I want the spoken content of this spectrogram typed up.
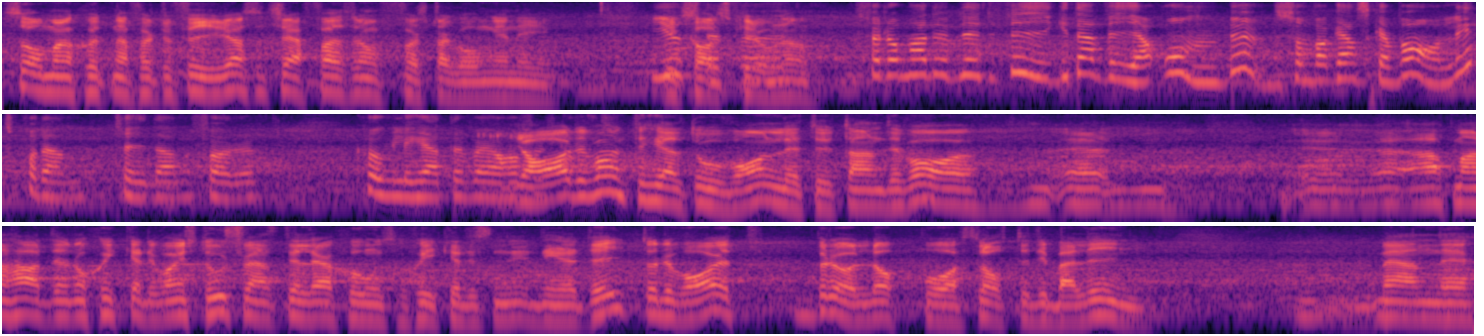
sommaren 1744 så träffades de för första gången i, Just i Karlskrona. Det, för, för de hade blivit vigda via ombud som var ganska vanligt på den tiden för kungligheter vad jag har Ja, förstått. det var inte helt ovanligt utan det var eh, eh, att man hade, de skickade, det var en stor svensk delegation som skickades ner dit och det var ett bröllop på slottet i Berlin. Men eh,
